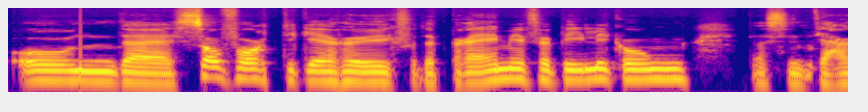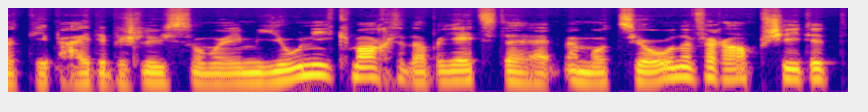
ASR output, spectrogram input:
und äh, sofortige Erhöhung von der Prämienverbilligung. Das sind ja auch die beiden Beschlüsse, die man im Juni gemacht hat, aber jetzt äh, hat man Motionen verabschiedet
